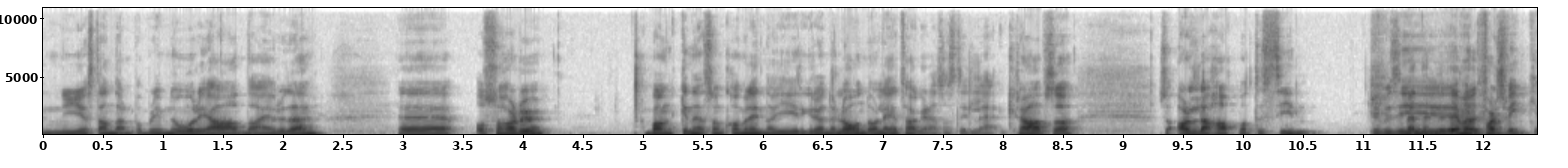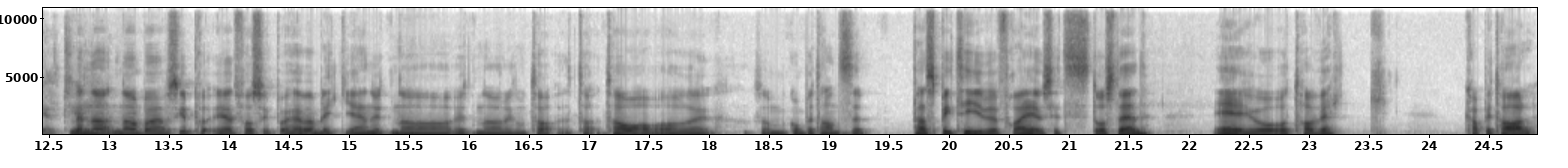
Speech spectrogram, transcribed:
Nye standarden på Bream Nord? Ja, da er du det. Og så har du bankene som kommer inn og gir grønne lån, og leietakerne som stiller krav. Så, så alle har på en måte sin si, Men jeg må- innfallsvinkel. til- Men nå, nå bare skal jeg prø- gjøre et forsøk på å heve blikket igjen uten å, uten å liksom ta, ta, ta over eh, som kompetanse. Perspektivet fra EU sitt ståsted er jo å ta vekk kapital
